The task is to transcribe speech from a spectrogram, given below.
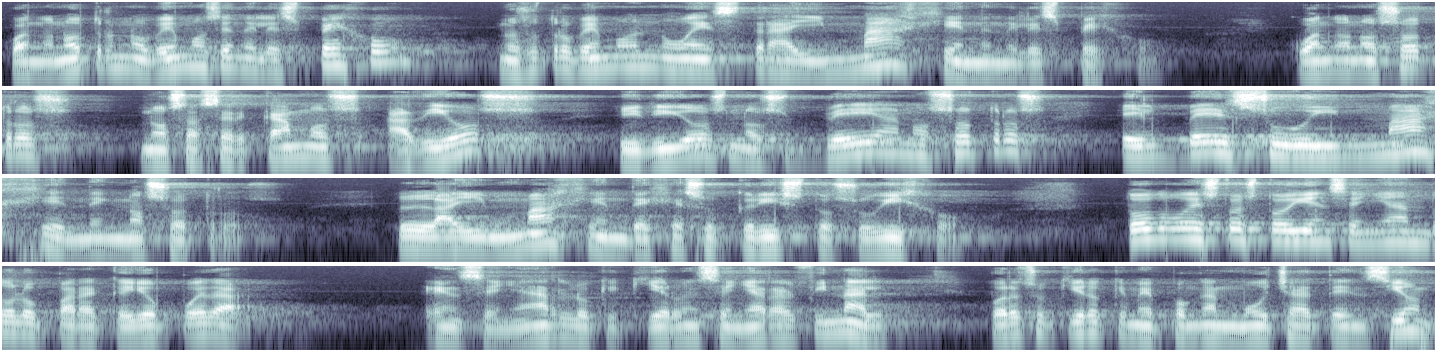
Cuando nosotros nos vemos en el espejo, nosotros vemos nuestra imagen en el espejo. Cuando nosotros nos acercamos a Dios y Dios nos ve a nosotros, Él ve su imagen en nosotros la imagen de Jesucristo, su Hijo. Todo esto estoy enseñándolo para que yo pueda enseñar lo que quiero enseñar al final. Por eso quiero que me pongan mucha atención,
